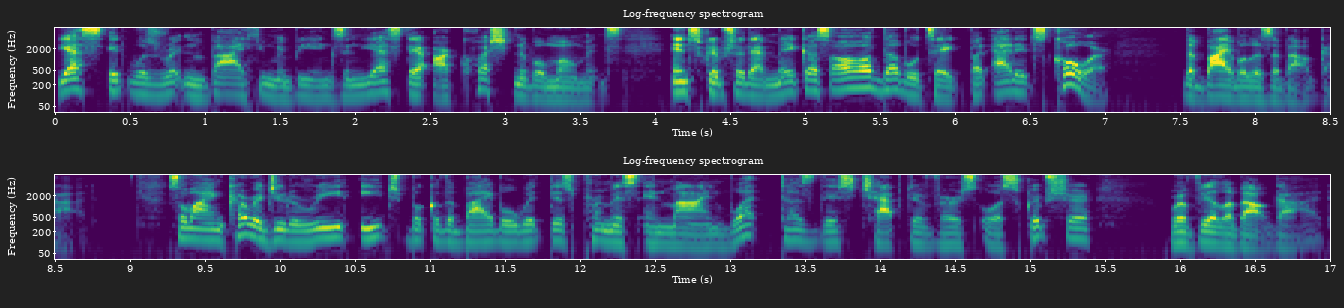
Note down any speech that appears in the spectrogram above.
Yes, it was written by human beings, and yes, there are questionable moments in Scripture that make us all double take, but at its core, the Bible is about God. So I encourage you to read each book of the Bible with this premise in mind. What does this chapter, verse, or scripture reveal about God?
